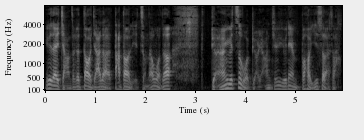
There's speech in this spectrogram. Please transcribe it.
又在讲这个道家的大道理，整的我的。表扬于自我表扬就有点不好意思了，是吧？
